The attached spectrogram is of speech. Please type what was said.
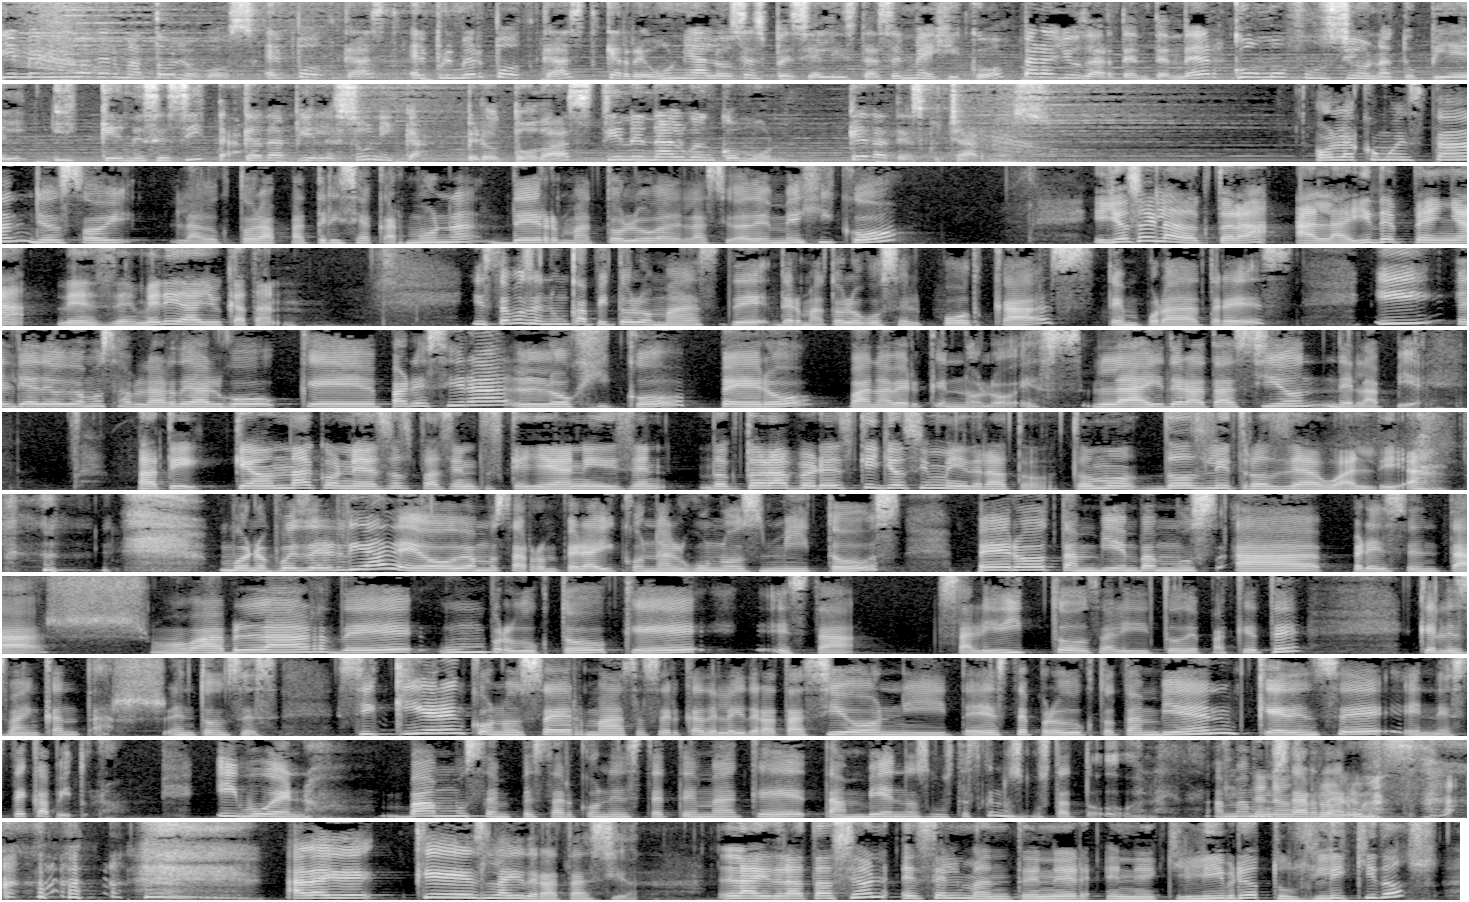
Bienvenido a Dermatólogos, el podcast, el primer podcast que reúne a los especialistas en México para ayudarte a entender cómo funciona tu piel y qué necesita. Cada piel es única, pero todas tienen algo en común. Quédate a escucharnos. Hola, ¿cómo están? Yo soy la doctora Patricia Carmona, dermatóloga de la Ciudad de México. Y yo soy la doctora Alaide Peña desde Mérida, Yucatán. Y estamos en un capítulo más de Dermatólogos el Podcast, temporada 3. Y el día de hoy vamos a hablar de algo que pareciera lógico, pero van a ver que no lo es. La hidratación de la piel. Pati, ¿qué onda con esos pacientes que llegan y dicen, doctora, pero es que yo sí me hidrato, tomo dos litros de agua al día? bueno, pues el día de hoy vamos a romper ahí con algunos mitos, pero también vamos a presentar, o a hablar de un producto que está salidito, salidito de paquete que les va a encantar. Entonces, si quieren conocer más acerca de la hidratación y de este producto también, quédense en este capítulo. Y bueno, vamos a empezar con este tema que también nos gusta, es que nos gusta todo, Alaide. Amamos a más. Alaide, ¿qué es la hidratación? La hidratación es el mantener en equilibrio tus líquidos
